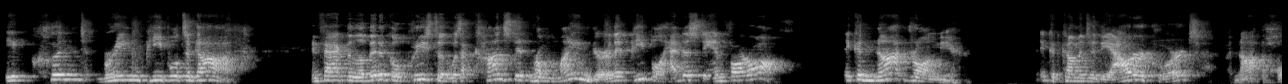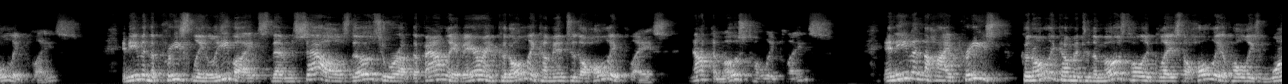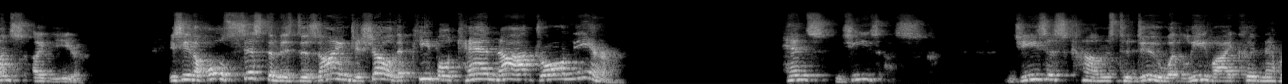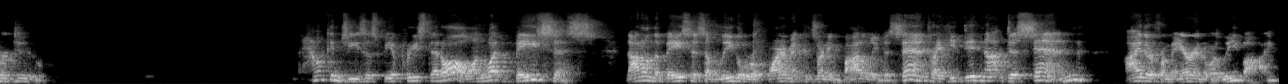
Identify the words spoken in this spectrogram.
it couldn't bring people to God. In fact, the Levitical priesthood was a constant reminder that people had to stand far off. They could not draw near. They could come into the outer court, but not the holy place. And even the priestly Levites themselves, those who were of the family of Aaron, could only come into the holy place, not the most holy place. And even the high priest could only come into the most holy place, the Holy of Holies, once a year. You see, the whole system is designed to show that people cannot draw near. Hence, Jesus. Jesus comes to do what Levi could never do. How can Jesus be a priest at all? On what basis? Not on the basis of legal requirement concerning bodily descent, right? He did not descend either from Aaron or Levi,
